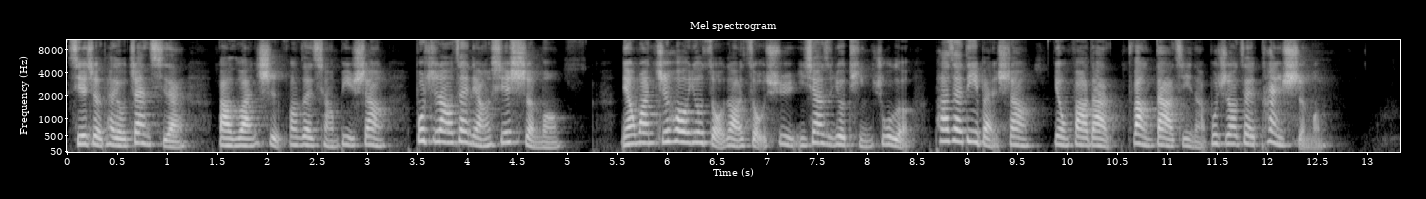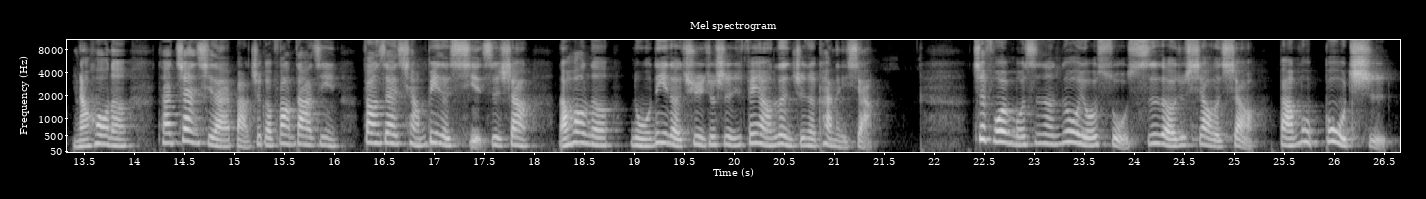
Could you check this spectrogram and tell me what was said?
接着他又站起来，把卵尺放在墙壁上，不知道在量些什么。量完之后，又走到走去，一下子又停住了，趴在地板上，用放大放大镜啊，不知道在看什么。然后呢，他站起来，把这个放大镜放在墙壁的写字上，然后呢，努力的去，就是非常认真的看了一下。这福尔摩斯呢，若有所思的就笑了笑，把木布尺、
